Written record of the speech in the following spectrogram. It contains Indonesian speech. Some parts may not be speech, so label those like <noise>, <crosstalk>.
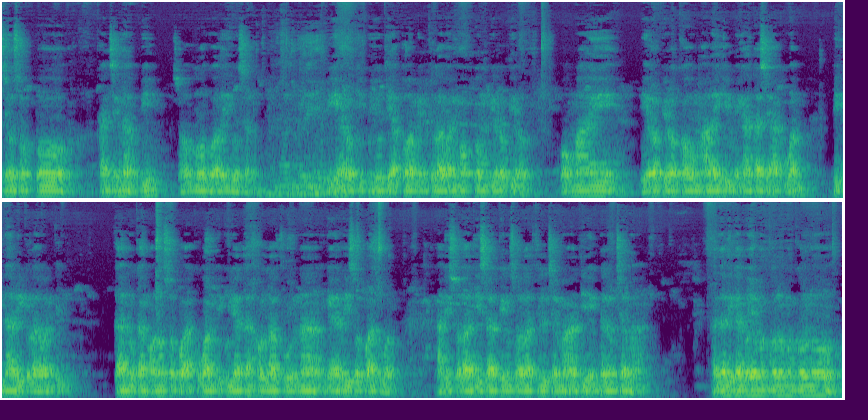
aja sapa Kanjeng Nabi sallallahu alaihi wasallam. Bi iroki buyuti aqwamin kelawan ngopong piro-piro Omai piro-piro kaum alaihim ing atase binari kelawan geni Kanu kang ono sopo akwam iku yata kholafuna ngeri sopo akwam Ani sholati saking sholat fil jamaati ing dalam jamaah Kadalika kaya mengkono-mengkono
